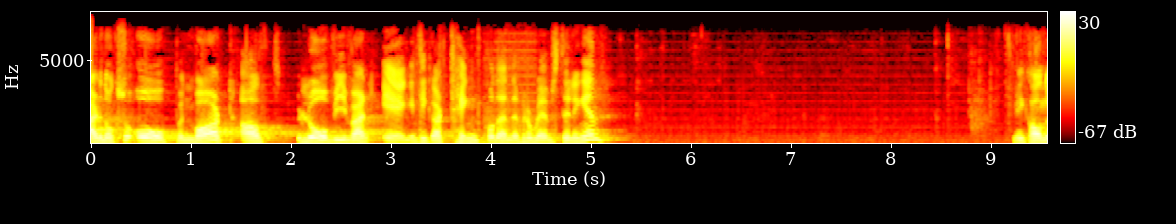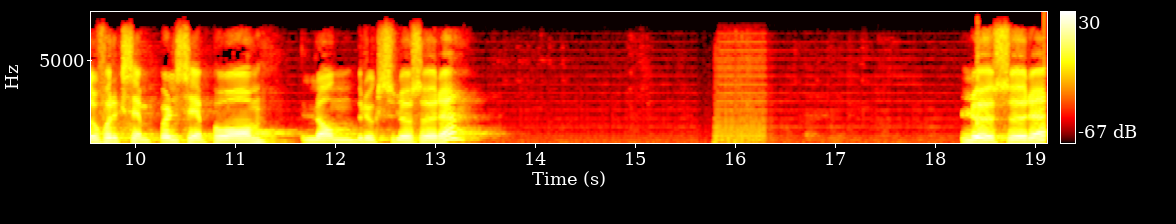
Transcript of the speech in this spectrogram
er det nokså åpenbart at lovgiveren egentlig ikke har tenkt på denne problemstillingen. Vi kan jo f.eks. se på landbruksløsøre. Løsøre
